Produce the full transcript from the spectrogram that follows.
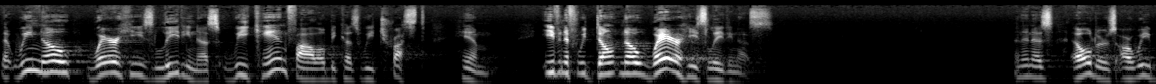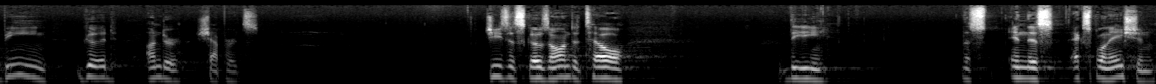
that we know where He's leading us? We can follow because we trust Him, even if we don't know where He's leading us. And then, as elders, are we being good under shepherds? Jesus goes on to tell the, the in this explanation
